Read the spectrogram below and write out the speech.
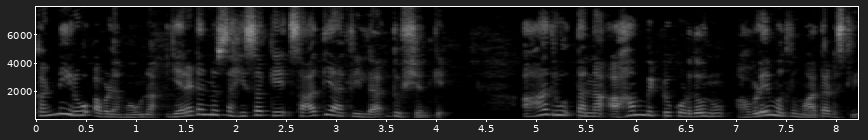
ಕಣ್ಣೀರು ಅವಳ ಮೌನ ಎರಡನ್ನು ಸಹಿಸೋಕ್ಕೆ ಸಾಧ್ಯ ಆಗಲಿಲ್ಲ ದುಷ್ಯಂತ್ಗೆ. ಆದರೂ ತನ್ನ ಅಹಂ ಬಿಟ್ಟು ಕೊಡ್ದೋನು ಅವಳೇ ಮೊದಲು ಮಾತಾಡಿಸ್ಲಿ.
